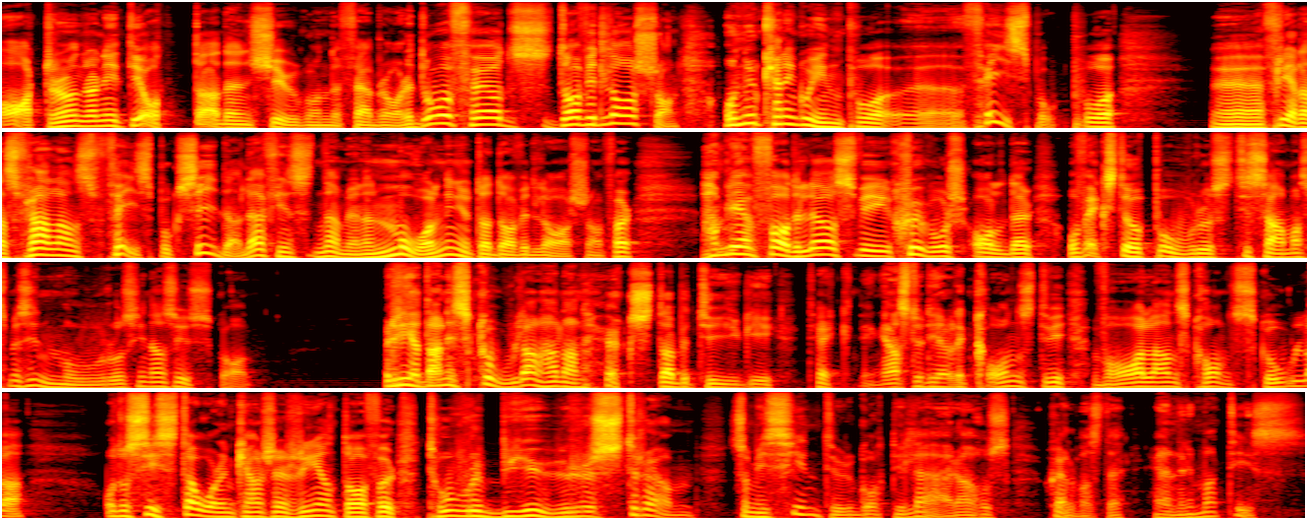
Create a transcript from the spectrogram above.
1898 den 20 februari. Då föds David Larsson. Och nu kan ni gå in på eh, Facebook på eh, Fredagsfrallans Facebook-sida. Där finns nämligen en målning av David Larsson. För han blev faderlös vid sju års ålder och växte upp på Orust tillsammans med sin mor och sina syskon. Redan i skolan hade han högsta betyg i teckning. Han studerade konst vid Valands konstskola och de sista åren kanske rent av för Tor Bjurström som i sin tur gått i lära hos självaste Henry Matisse.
